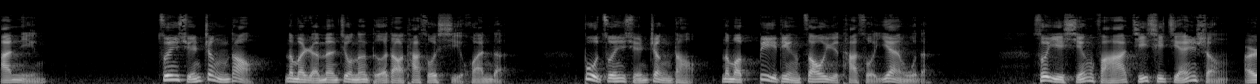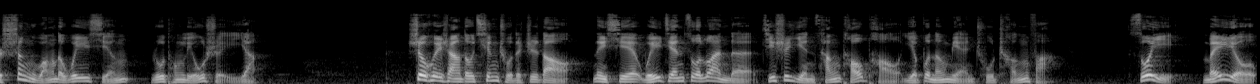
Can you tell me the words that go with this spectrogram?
安宁。遵循正道，那么人们就能得到他所喜欢的；不遵循正道，那么必定遭遇他所厌恶的。所以刑罚极其简省，而圣王的威刑如同流水一样。社会上都清楚的知道，那些围奸作乱的，即使隐藏逃跑，也不能免除惩罚。所以没有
